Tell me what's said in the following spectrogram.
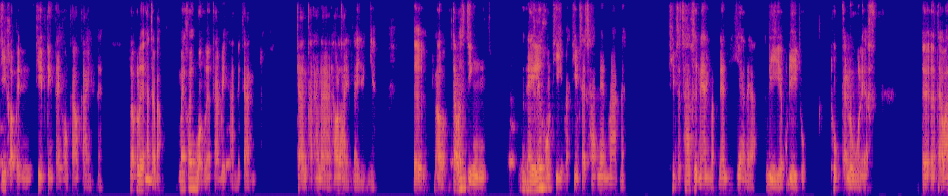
ที่เขาเป็นทีม think tank ของก้าวไกลนะ เราก็เลยอาจจะแบบไม่ค่อยห่วงเรื่องการบริหารในการการพัฒนาเท่าไหร่อะไรอย่างเงี้ย เออ เราแต่ว่าจริงๆในเรื่องของทีมอะทีมชัชชาติแน่นมากนะทีมชัชชาติคือแน่นแบบแน่นเหี้ยเลยอะดีแบบดีทุกทุกกระนูเลยอะเออเออแต่ว่า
